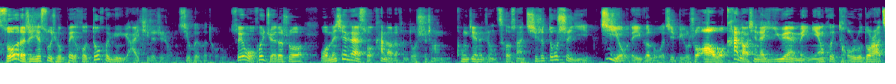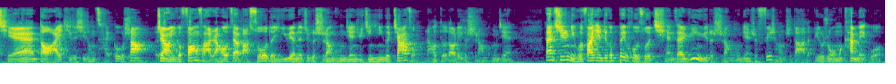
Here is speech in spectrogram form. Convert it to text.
所有的这些诉求背后都会孕育 IT 的这种机会和投入。所以我会觉得说，我们现在所看到的很多市场空间的这种测算，其实都是以既有的一个逻辑，比如说哦，我看到现在医院每年会投入多少钱到 IT 的系统采购上这样一个方法，然后再把所有的医院的这个市场空间去进行一个加总，然后得到了一个市场空间。但其实你会发现，这个背后所潜在孕育的市场空间是非常之大的。比如说，我们看美国，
